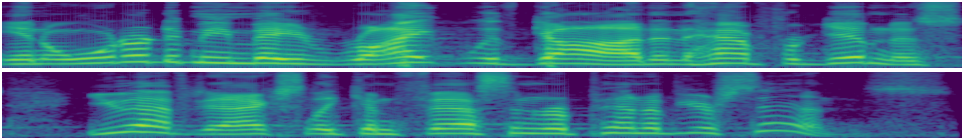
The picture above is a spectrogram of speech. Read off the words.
In order to be made right with God and have forgiveness, you have to actually confess and repent of your sins.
